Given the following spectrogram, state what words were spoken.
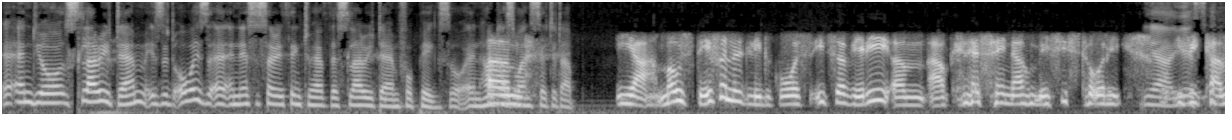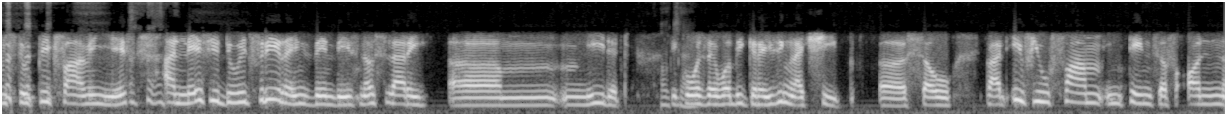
A- And your slurry dam, is it always a necessary thing to have the slurry dam for pigs? Or, and how does Um, one set it up? Yeah, most definitely because it's a very um how can I say now messy story. Yeah, if yes. it comes to pig farming, yes. Unless you do it free range then there's no slurry um needed Okay. because they will be grazing like sheep. Uh, so, but if you farm intensive on,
